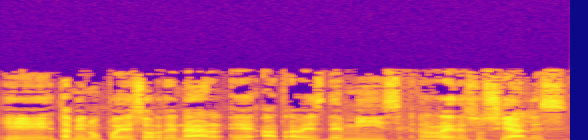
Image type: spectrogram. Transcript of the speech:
Eh, también lo puedes ordenar eh, a través de mis redes sociales.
